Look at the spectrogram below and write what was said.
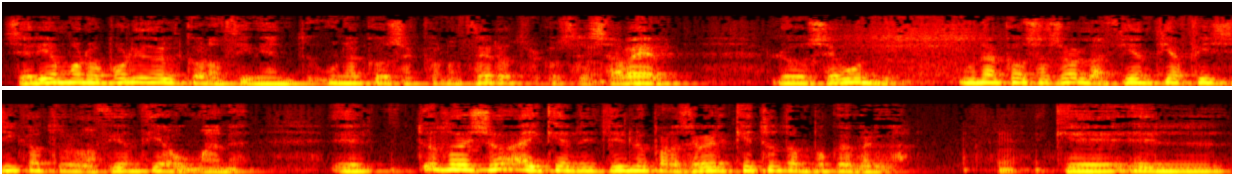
sería monopolio del conocimiento. Una cosa es conocer, otra cosa es saber. Luego, segundo, una cosa son la ciencia física, otra la ciencia humana. todo eso hay que decirlo para saber que esto tampoco es verdad. Que el,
